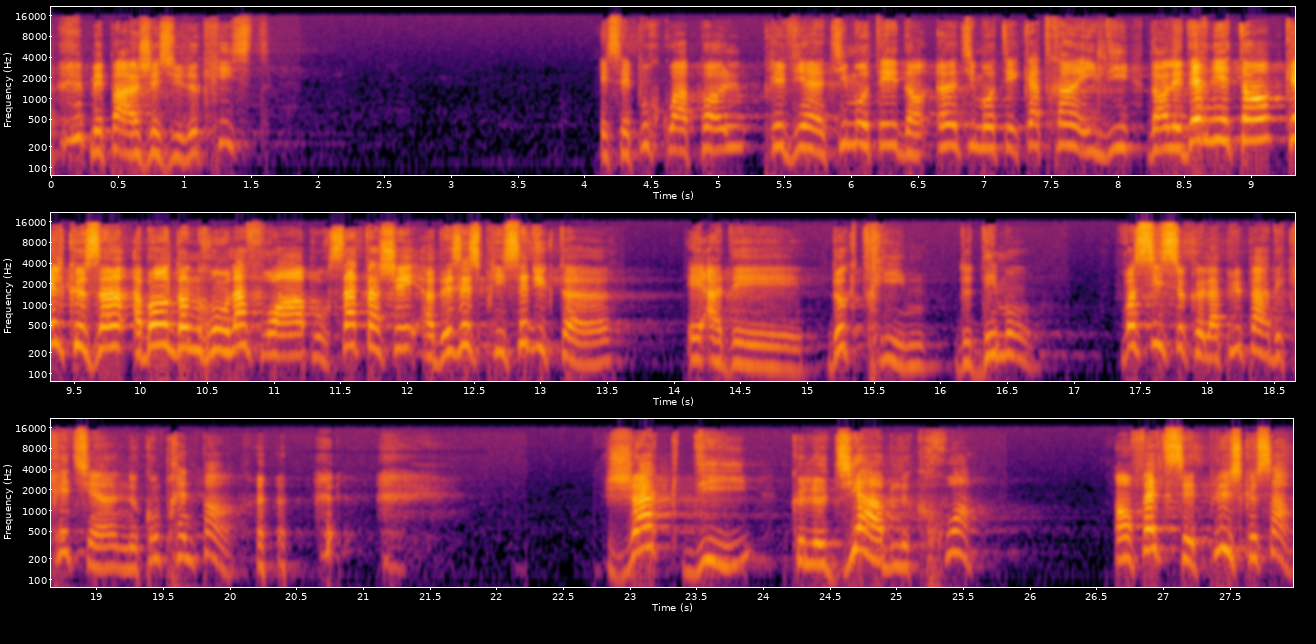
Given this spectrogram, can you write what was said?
mais pas à Jésus le Christ. Et c'est pourquoi Paul prévient Timothée dans 1 Timothée 4.1, il dit, Dans les derniers temps, quelques-uns abandonneront la foi pour s'attacher à des esprits séducteurs et à des doctrines de démons. Voici ce que la plupart des chrétiens ne comprennent pas. Jacques dit que le diable croit. En fait, c'est plus que ça.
